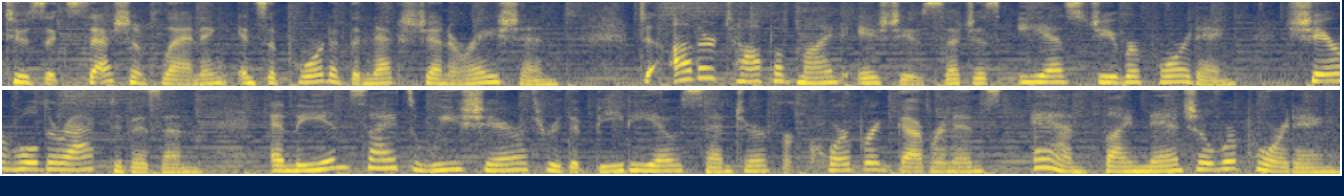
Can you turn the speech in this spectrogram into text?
to succession planning in support of the next generation, to other top of mind issues such as ESG reporting, shareholder activism, and the insights we share through the BDO Center for Corporate Governance and Financial Reporting.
